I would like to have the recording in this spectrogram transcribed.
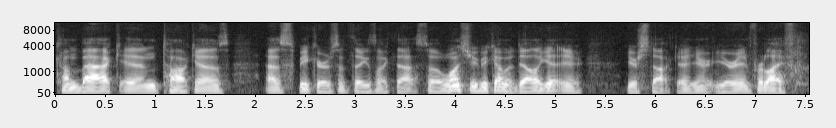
come back and talk as as speakers and things like that. So once you become a delegate, you're, you're stuck and you're, you're in for life.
